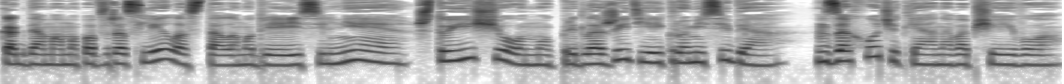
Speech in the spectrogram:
Когда мама повзрослела, стала мудрее и сильнее, что еще он мог предложить ей, кроме себя? Захочет ли она вообще его?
